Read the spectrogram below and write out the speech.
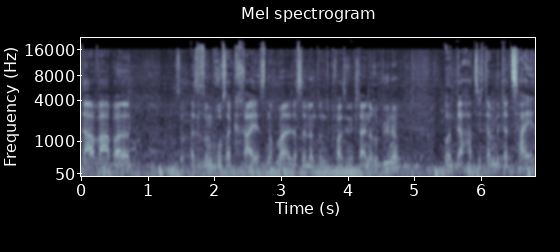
da war aber so, also so ein großer Kreis nochmal, das ist dann so quasi eine kleinere Bühne. Und da hat sich dann mit der Zeit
